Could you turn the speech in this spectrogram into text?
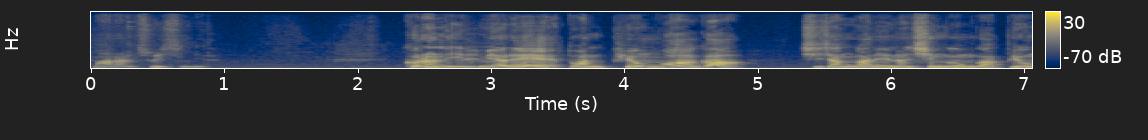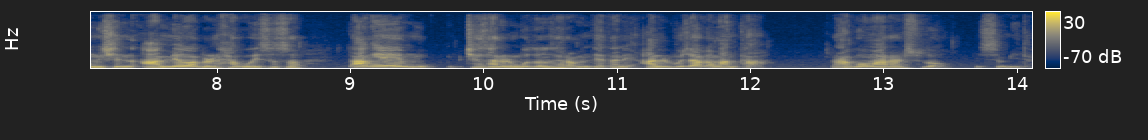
말할 수 있습니다. 그런 일면에 또한 병화가 지장간에는 신금과 병신 안명합을 하고 있어서 땅에 묵- 재산을 묻은 사람은 대단히 알부자가 많다라고 말할 수도 있습니다.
